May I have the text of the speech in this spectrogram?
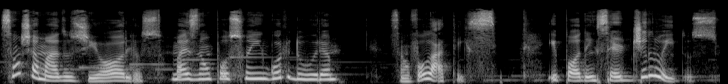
São chamados de óleos, mas não possuem gordura, são voláteis e podem ser diluídos.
